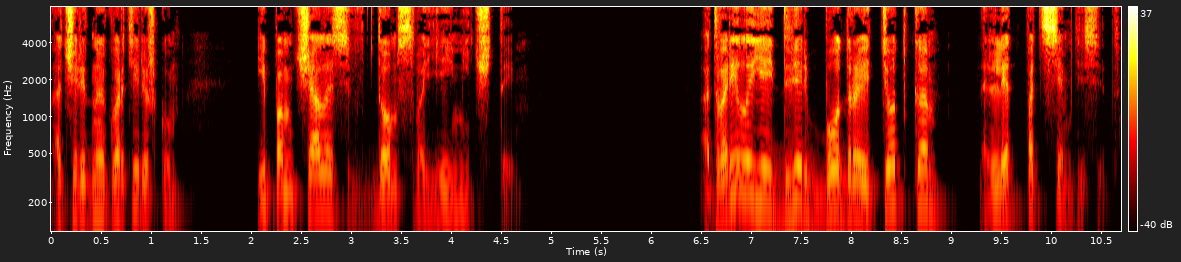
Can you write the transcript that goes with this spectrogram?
очередную квартиришку» и помчалась в дом своей мечты. Отворила ей дверь бодрая тетка лет под семьдесят.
